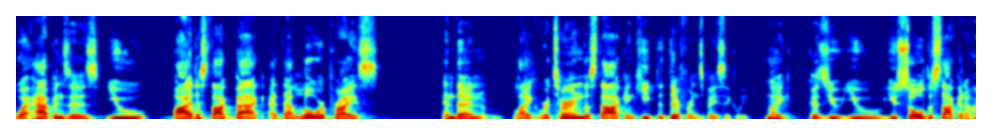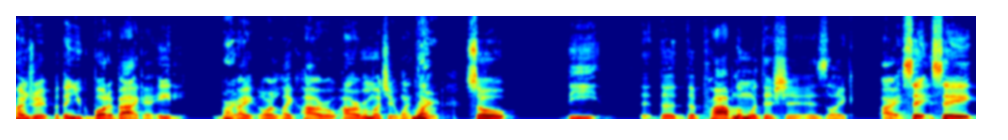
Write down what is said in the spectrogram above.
what happens is you buy the stock back at that lower price and then like return the stock and keep the difference basically. Mm. Like cuz you you you sold the stock at 100 but then you bought it back at 80. Right. Right? Or like however however much it went Right. down. So the the the, problem with this shit is like all right, say say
